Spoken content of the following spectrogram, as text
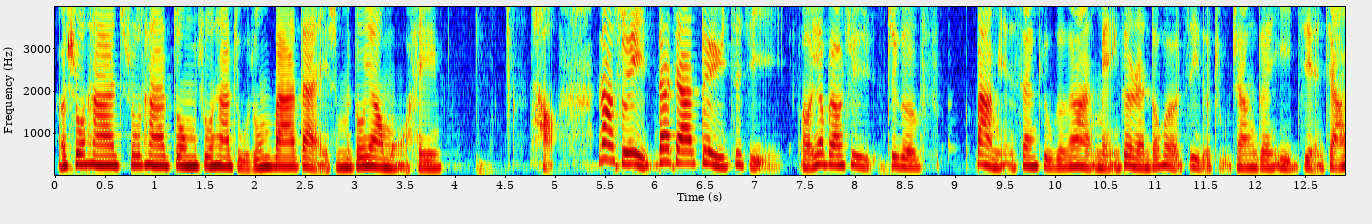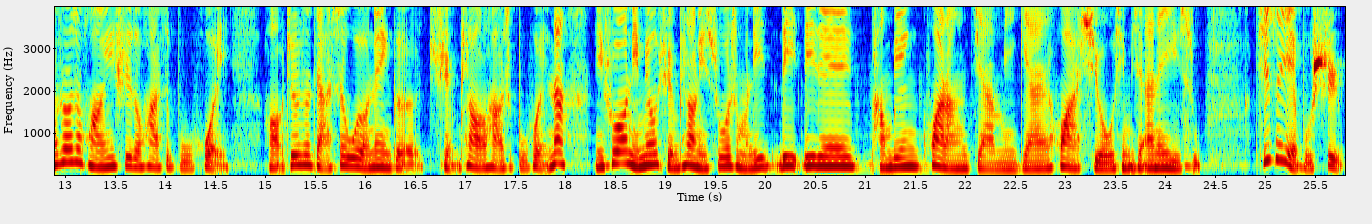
而说他说他东说他祖宗八代，什么都要抹黑。好，那所以大家对于自己呃要不要去这个罢免三 Q 哥，刚每一个人都会有自己的主张跟意见。假如说是黄医师的话，是不会。好，就是说，假设我有那个选票的话，是不会。那你说你没有选票，你说什么？你你你在旁边跨栏假米给他画修，行不行？按那艺术，其实也不是，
